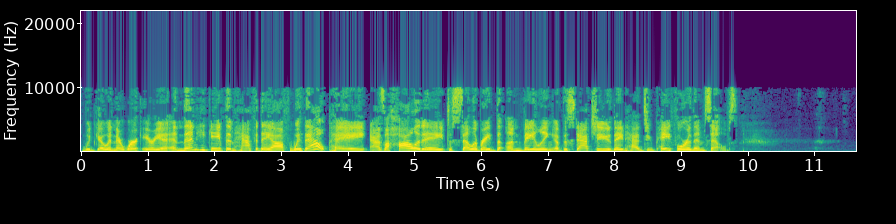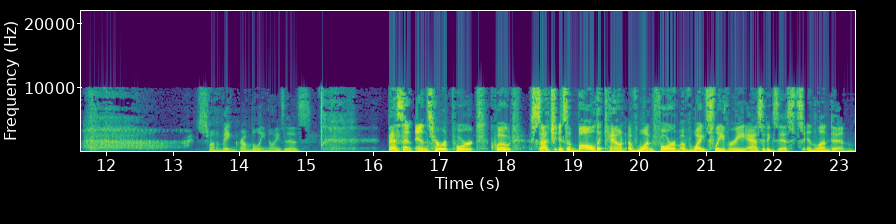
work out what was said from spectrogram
would go in their work area. And then he gave them half a day off without pay as a holiday to celebrate the unveiling of the statue they'd had to pay for themselves. Want to make grumbly noises. Besant ends her report, quote, such is a bald account of one form of white slavery as it exists in London.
